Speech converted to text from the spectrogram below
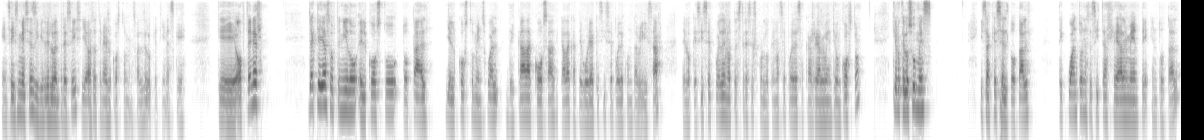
en seis meses, divídelo entre seis y ya vas a tener el costo mensual de lo que tienes que, que obtener. Ya que hayas obtenido el costo total y el costo mensual de cada cosa, de cada categoría que sí se puede contabilizar, de lo que sí se puede, no te estreses por lo que no se puede sacar realmente un costo. Quiero que lo sumes y saques el total de cuánto necesitas realmente en total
